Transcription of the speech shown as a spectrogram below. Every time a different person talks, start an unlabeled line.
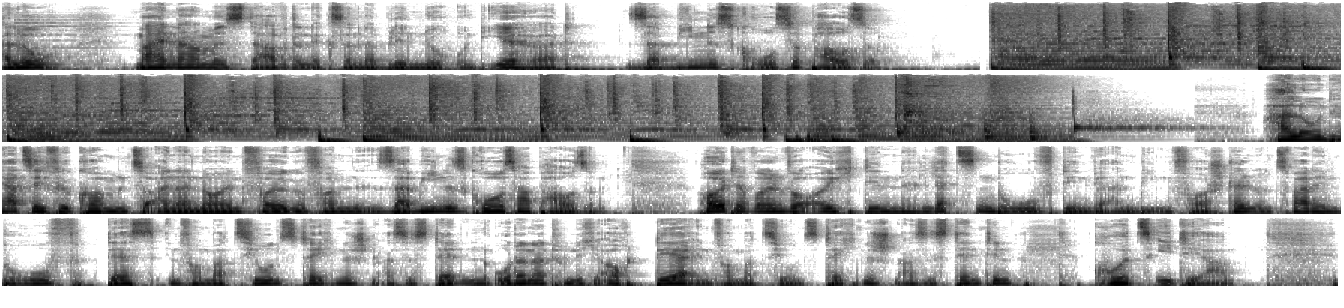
Hallo, mein Name ist David Alexander Blinde und ihr hört Sabines große Pause. Hallo und herzlich willkommen zu einer neuen Folge von Sabines großer Pause. Heute wollen wir euch den letzten Beruf, den wir anbieten, vorstellen, und zwar den Beruf des informationstechnischen Assistenten oder natürlich auch der informationstechnischen Assistentin, kurz ITA.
